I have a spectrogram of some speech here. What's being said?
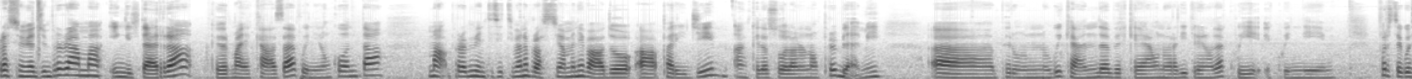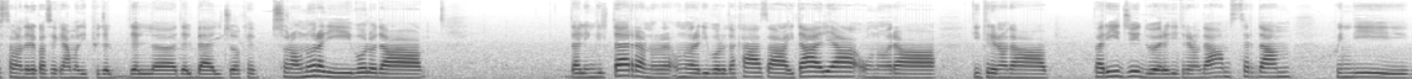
Prossimo viaggio in programma, Inghilterra, che ormai è casa, quindi non conta, ma probabilmente settimana prossima me ne vado a Parigi, anche da sola non ho problemi, uh, per un weekend perché è un'ora di treno da qui e quindi forse questa è una delle cose che amo di più del, del, del Belgio, che sono a un'ora di volo da, dall'Inghilterra, un'ora, un'ora di volo da casa, Italia, un'ora di treno da Parigi, due ore di treno da Amsterdam quindi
